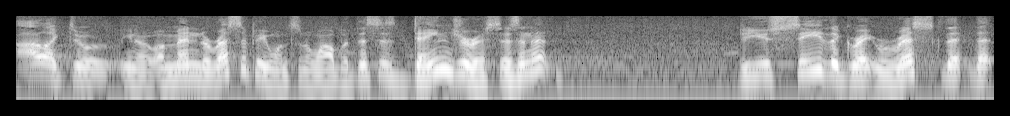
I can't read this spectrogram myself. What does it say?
I like to, you know, amend a recipe once in a while, but this is dangerous, isn't it? Do you see the great risk that, that,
